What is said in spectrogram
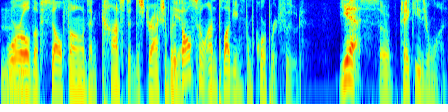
world of cell phones and constant distraction. But it's also unplugging from corporate food. Yes. So take either one.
